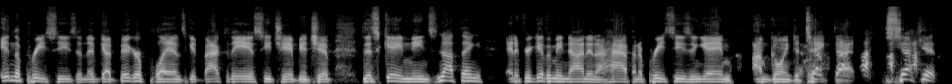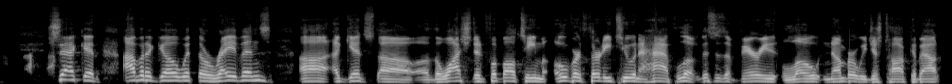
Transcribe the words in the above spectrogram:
in the preseason. They've got bigger plans, get back to the AFC championship. This game means nothing. And if you're giving me nine and a half in a preseason game, I'm going to take that. Second, Second, I'm going to go with the Ravens uh, against uh, the Washington football team over 32 and a half. Look, this is a very low number. We just talked about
